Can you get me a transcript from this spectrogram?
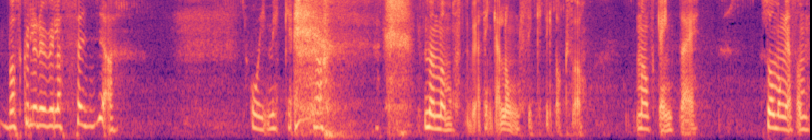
Vad skulle du vilja säga? oj, mycket. men man måste börja tänka långsiktigt också. Man ska inte... Så många som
